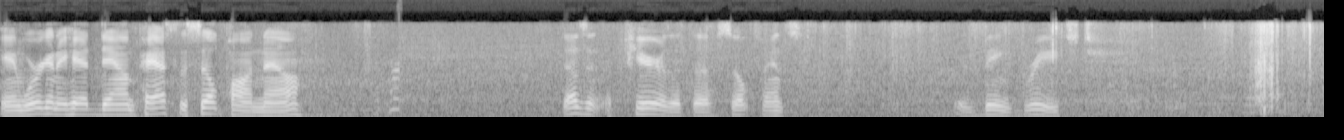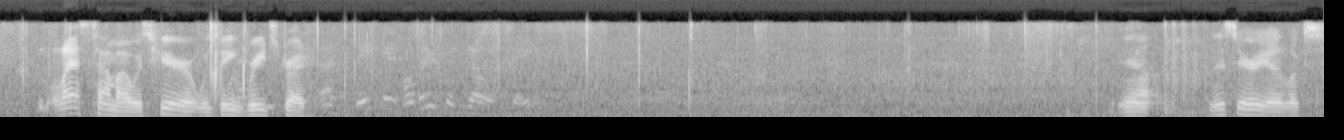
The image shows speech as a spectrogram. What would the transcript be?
and we're going to head down past the silt pond now. Doesn't appear that the silt fence is being breached. The last time I was here, it was being breached right. Uh, stake it- oh, there's the yellow stake. Yeah, this area looks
